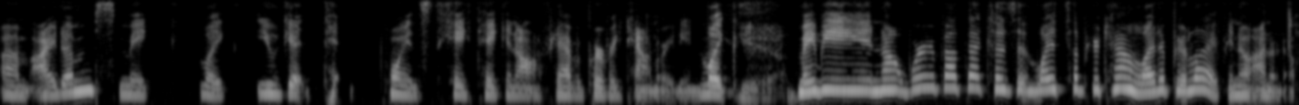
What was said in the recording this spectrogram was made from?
um items make like you get t- points ta- taken off to have a perfect town rating like yeah. maybe not worry about that because it lights up your town, light up your life. You know, I don't know,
